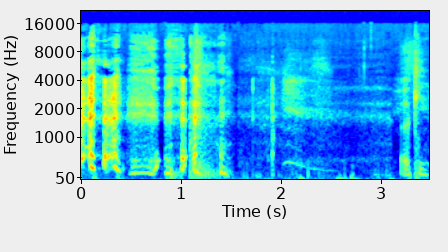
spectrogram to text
okay.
